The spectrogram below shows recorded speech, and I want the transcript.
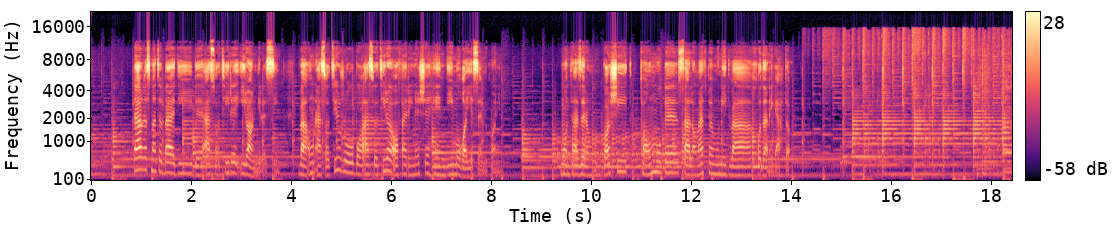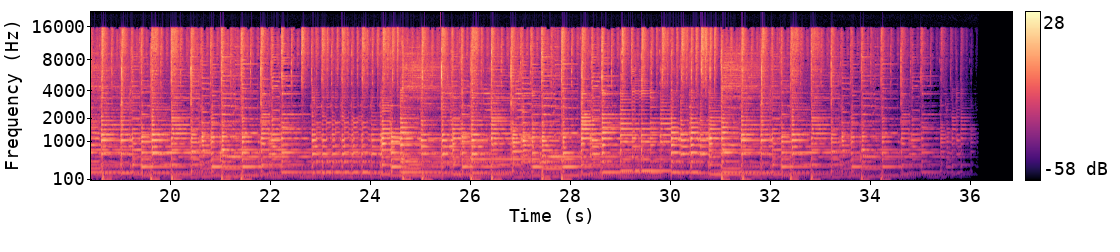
در قسمت بعدی به اساطیر ایران می‌رسیم و اون اساتیر رو با اساتیر آفرینش هندی مقایسه می‌کنیم. منتظرمون باشید. تا اون موقع سلامت بمونید و خدا نگهدار.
